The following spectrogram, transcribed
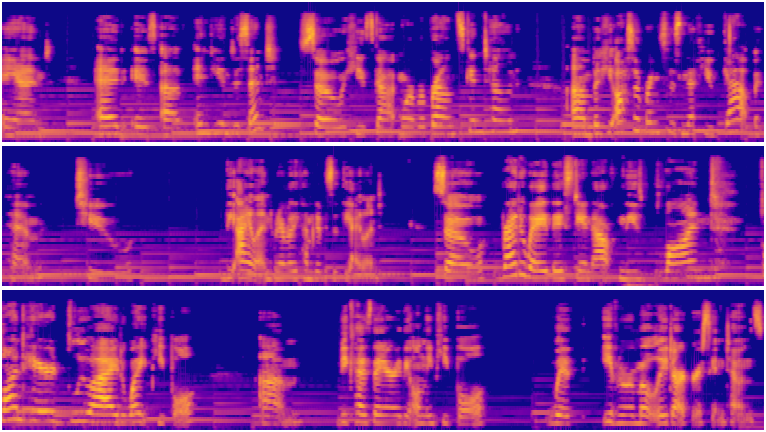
And Ed is of Indian descent, so he's got more of a brown skin tone. Um, but he also brings his nephew Gat with him to the island whenever they come to visit the island. So right away they stand out from these blonde, blonde-haired, blue-eyed white people, um, because they are the only people with even remotely darker skin tones.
